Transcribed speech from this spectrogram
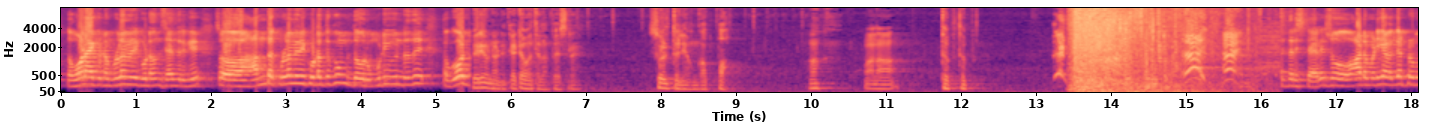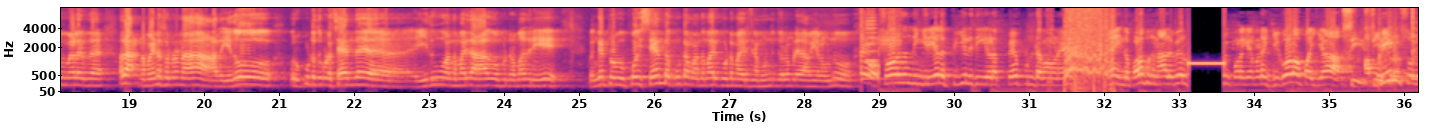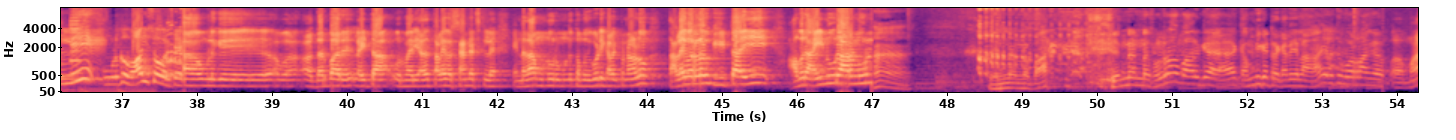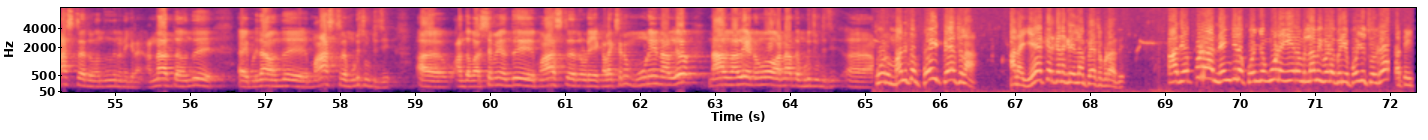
இந்த ஓனாய் கூட்டம் குள்ளநெறி கூட்டம் வந்து சேர்ந்துருக்கு. ஸோ அந்த குள்ளநெறி கூட்டத்துக்கும் இந்த ஒரு முடிவுன்றது இந்த கோட் பெரியவன் நான் கெட்ட வார்த்தைலாம் பேசுகிறேன் சொல் தள்ளி உங்க அப்பா. ஆ? ஆனா தப்பு தப்பு. சித்தரிச்சிட்டாரு. ஸோ ஆட்டோமேட்டிக்காக வெங்கட் பிரபு மேலே இருந்த அதான் நம்ம என்ன சொல்கிறோன்னா அது ஏதோ ஒரு கூட்டத்து கூட சேர்ந்த இதுவும் அந்த மாதிரி தான் ஆகும் அப்படின்ற மாதிரி வெங்கட் பிரபு போய் சேர்ந்த கூட்டம் அந்த மாதிரி கூட்டம் ஆயிருச்சு. நம்ம ஒன்றும் சொல்ல முடியாது அவங்கள ஒன்றும் சோறுதான் திங்கிறியா இல்லை பியல் திங்கிறோட பேப்புண்டமாவனே? இந்த பொழப்புக்கு நாலு பேர் பொழைக்கிற மாதிரி கிகோலோ பையா? அப்படின்னு சொல்லி உங்களுக்கு வாய்ஸ் ஓவர் உங்களுக்கு தர்பார் லைட்டாக ஒரு மாதிரி அதாவது தலைவர் ஸ்டாண்டர்ட்ஸ்க்கு இல்லை என்னதான் முந்நூறு முந்நூற்றம்பது கோடி கலெக்ட் பண்ணாலும் தலைவர் அளவுக்கு ஹிட் ஆகி அவர் ஐநூறு அறநூறு என்னென்ன பாரு என்னென்ன சொல்றான் பாருங்க. கம்பி கட்டுற கதையெல்லாம் இழுத்து போடுறாங்க. மாஸ்டர் வந்ததுன்னு நினைக்கிறேன். அண்ணாத்தை வந்து இப்படி தான் வந்து மாஸ்டரை முடிச்சு விட்டுச்சு. அந்த வருஷமே வந்து மாஸ்டருடைய கலெக்ஷனை மூணே நாள்லயோ நாலு நாள்லயோ என்னவோ அண்ணாத்தை முடிச்சு விட்டுச்சு. ஒரு மனுஷன் போய் பேசலாம். ஆனா ஏக்கர் கணக்கில் எல்லாம் பேசக்கூடாது. அது எப்படா நெஞ்சில கொஞ்சம் கூட ஈரம் இல்லாம இவ்வளவு பெரிய பொய்ய சொல்ற?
